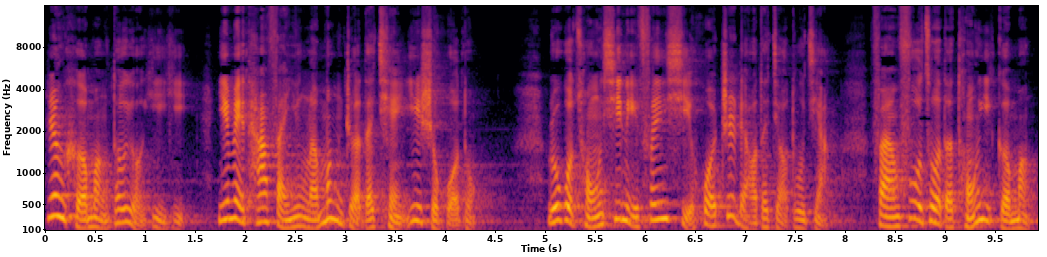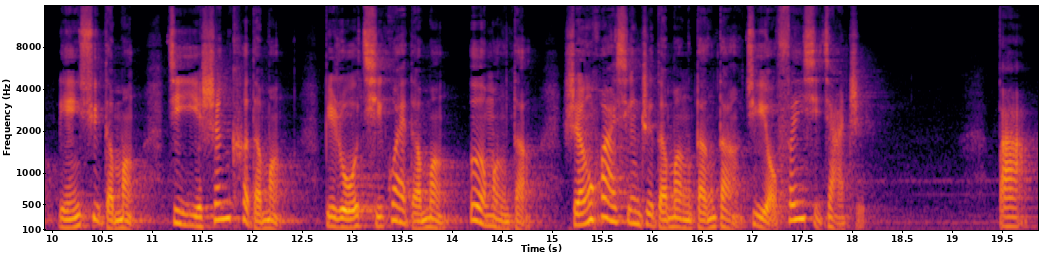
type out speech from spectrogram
任何梦都有意义，因为它反映了梦者的潜意识活动。如果从心理分析或治疗的角度讲，反复做的同一个梦、连续的梦、记忆深刻的梦，比如奇怪的梦、噩梦等神话性质的梦等等，具有分析价值。八，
